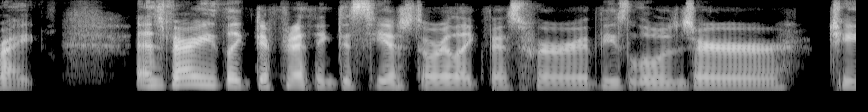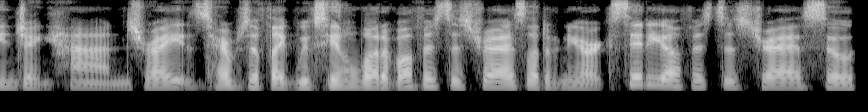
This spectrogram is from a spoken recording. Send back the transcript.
Right. And it's very like different, I think, to see a story like this where these loans are changing hands, right? In terms of like we've seen a lot of office distress, a lot of New York City office distress. So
